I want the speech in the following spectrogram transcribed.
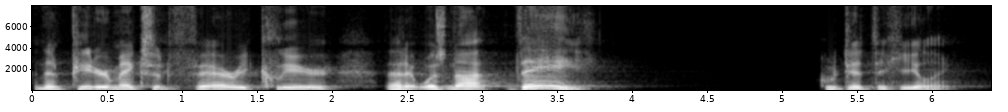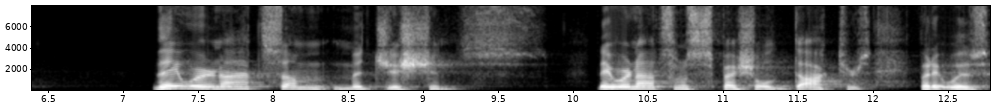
And then Peter makes it very clear that it was not they who did the healing. They were not some magicians, they were not some special doctors, but it was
